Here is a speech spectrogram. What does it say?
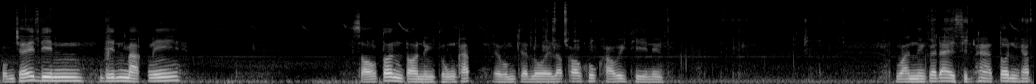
ผมใช้ดินดินหมักนี้สองต้นต่อหนึ่งถุงครับ เดี๋ยวผมจะโรยแล้วก็คลุกเคล้าอีกทีหนึ่ง วันหนึ่งก็ได้15ต้นครับ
